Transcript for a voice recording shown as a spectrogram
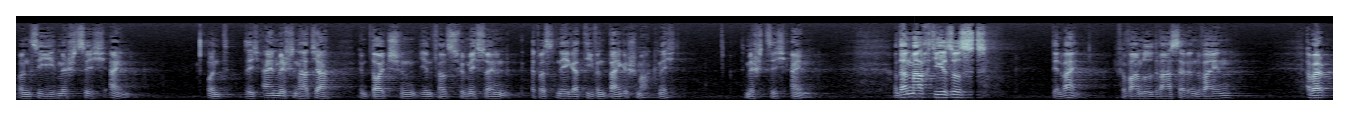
und sie mischt sich ein. Und sich einmischen hat ja im Deutschen jedenfalls für mich so einen etwas negativen Beigeschmack, nicht? Es mischt sich ein. Und dann macht Jesus den Wein. Er verwandelt Wasser in Wein. Aber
